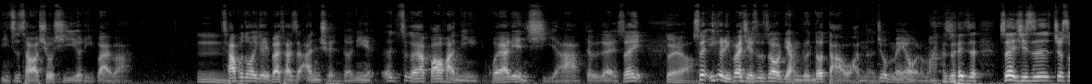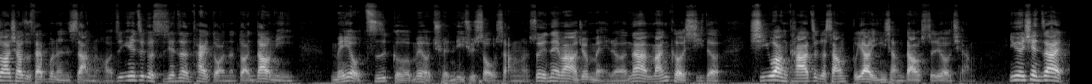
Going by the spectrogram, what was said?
你至少要休息一个礼拜吧，嗯，差不多一个礼拜才是安全的。你呃这个要包含你回来练习啊，对不对？所以对啊，所以一个礼拜结束之后，两轮都打完了就没有了嘛。所以这所以其实就说他小组赛不能上了哈，这因为这个时间真的太短了，短到你没有资格、没有权利去受伤了，所以内马尔就没了，那蛮可惜的。希望他这个伤不要影响到十六强，因为现在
